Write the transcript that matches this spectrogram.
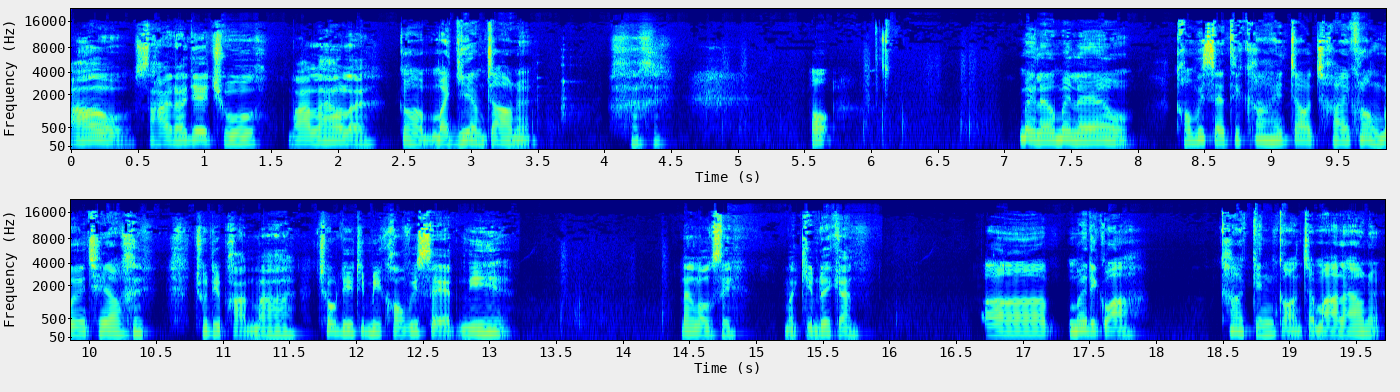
เอ้าสหายน้อยเย่ชู มาแล้วเหรอก็มาเยี่ยมเจ้าเนี่ยโอ้ไม่แล้วไม่แล้ว ของพิเศษที่ข้าให้เจ้าใช้คล่องมือเชียว ช่วงที่ผ่านมาโชคดีที่มีของวิเศษนี้ นั่งลงสิ มากินด้วยกัน เออไม่ดีกว่าข้ากินก่อนจะมาแล้วเนี่ย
